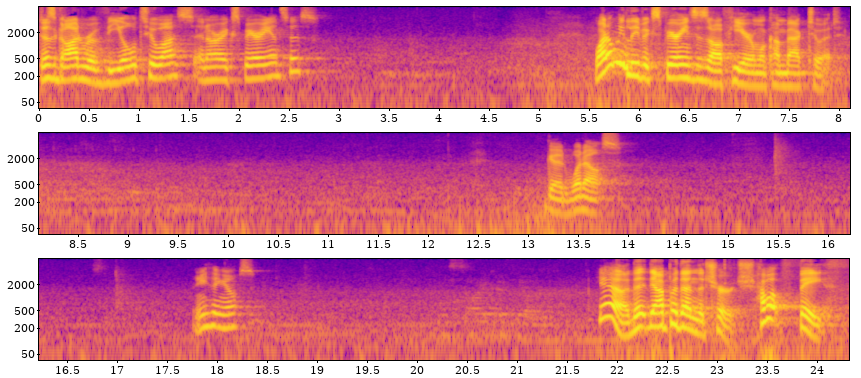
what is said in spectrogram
Does God reveal to us in our experiences? Why don't we leave experiences off here and we'll come back to it? Good. What else? Anything else? Yeah, I put that in the church. How about faith?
